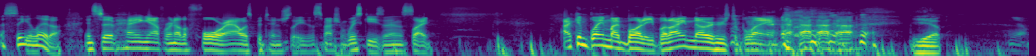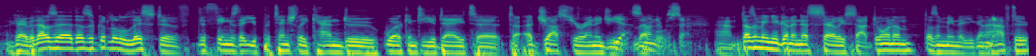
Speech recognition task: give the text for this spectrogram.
I'll see you later. Instead of hanging out for another four hours potentially, just smashing whiskeys, and then it's like. I can blame my body, but I know who's to blame. Yep. Yeah. Okay, but that was a that was a good little list of the things that you potentially can do, work into your day to to adjust your energy Yes, levels. 100%. Um, doesn't mean you're going to necessarily start doing them. Doesn't mean that you're going to have to.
